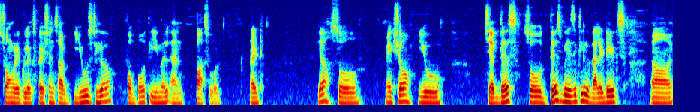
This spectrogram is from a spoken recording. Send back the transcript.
strong regular expressions I've used here for both email and password right? Yeah so make sure you check this. So this basically validates uh,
